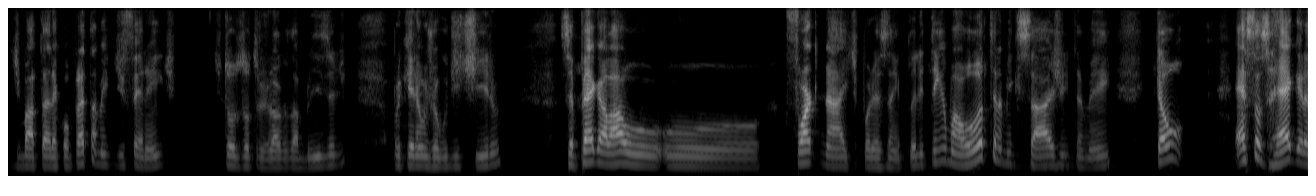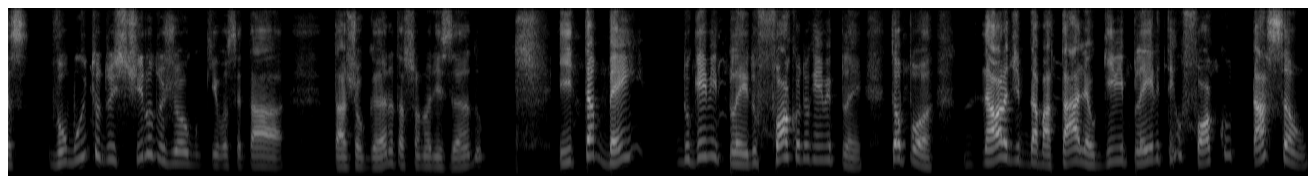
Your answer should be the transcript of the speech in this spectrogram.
de batalha completamente diferente de todos os outros jogos da Blizzard, porque ele é um jogo de tiro. Você pega lá o, o Fortnite, por exemplo, ele tem uma outra mixagem também. Então, essas regras vão muito do estilo do jogo que você tá, tá jogando, tá sonorizando, e também do gameplay, do foco do gameplay. Então, pô, na hora de, da batalha, o gameplay ele tem o foco da ação.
